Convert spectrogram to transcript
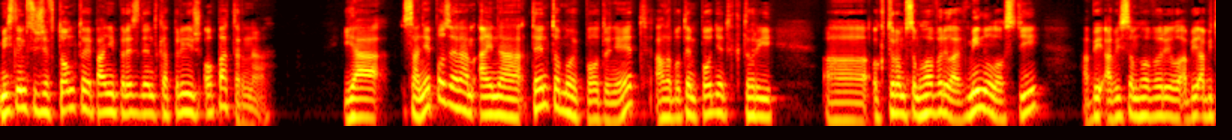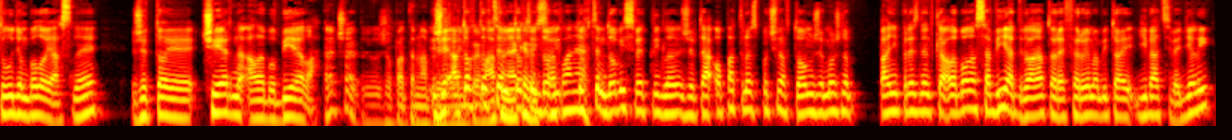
myslím si, že v tomto je pani prezidentka príliš opatrná. Ja sa nepozerám aj na tento môj podnet, alebo ten podnet, ktorý, uh, o ktorom som hovoril aj v minulosti, aby, aby som hovoril, aby, aby to ľuďom bolo jasné, že to je čierna alebo biela. Prečo je príliš opatrná že, A to, to, chcem, to, chcem dovi, to chcem dovysvetliť len, že tá opatrnosť spočíva v tom, že možno pani prezidentka, alebo ona sa vyjadrila, na to referujem, aby to aj diváci vedeli,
